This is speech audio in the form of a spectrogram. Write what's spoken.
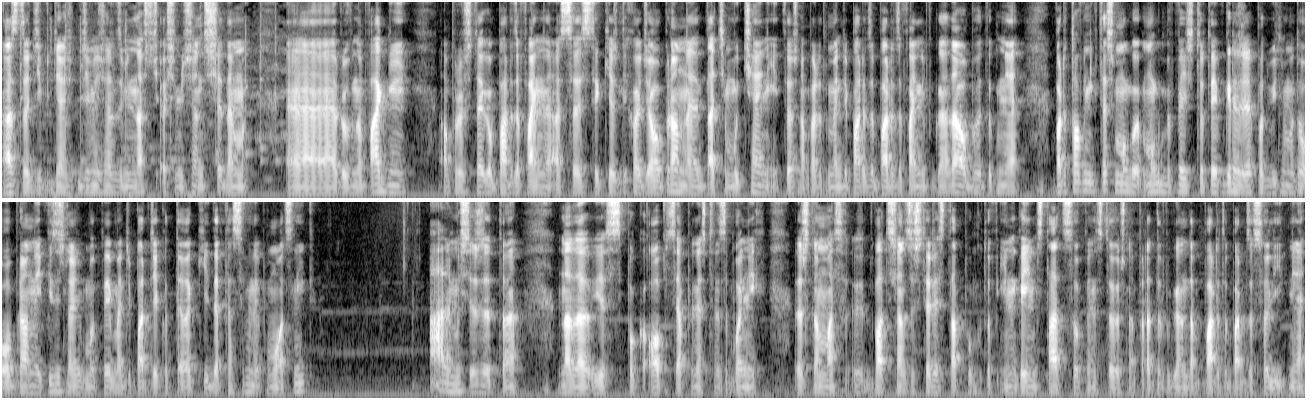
a za to 90 90 zwinności, 87 e, równowagi. Oprócz tego bardzo fajne statystyki, jeżeli chodzi o obronę, dacie mu cień i to już naprawdę będzie bardzo, bardzo fajnie wyglądało, bo według mnie wartownik też mógł, mógłby wejść tutaj w grę, żeby podbić mu tą obronę i fizyczność, bo tutaj będzie bardziej jako taki defensywny pomocnik. Ale myślę, że to nadal jest spoko opcja, ponieważ ten zawodnik zresztą ma 2400 punktów in-game statsów, więc to już naprawdę wygląda bardzo, bardzo solidnie.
